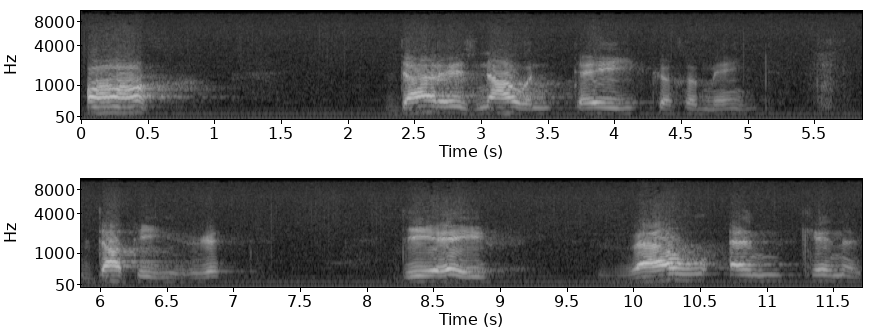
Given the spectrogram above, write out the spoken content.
Och. Daar is nou een teken gemeend. Dat die rit. Die heeft wel en kennis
